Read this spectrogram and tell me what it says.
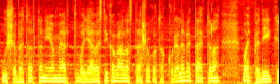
úgyse betartania, mert vagy elvesztik a választásokat, akkor eleve tájtalan, vagy pedig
